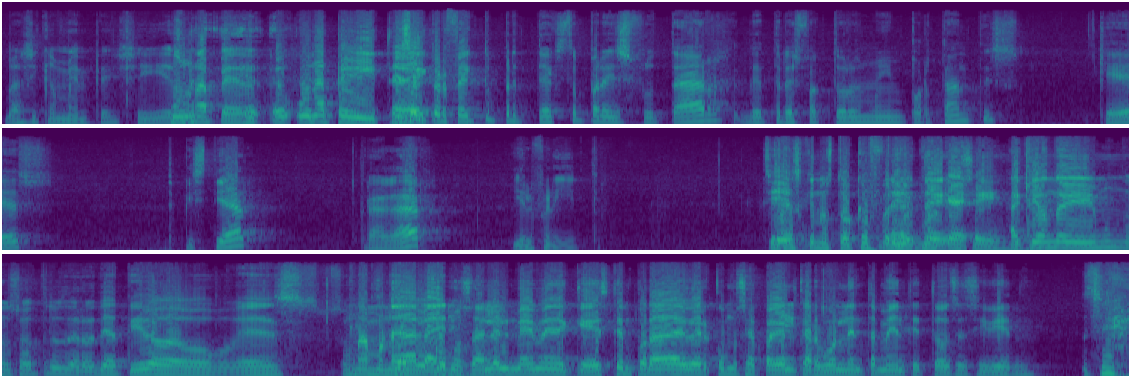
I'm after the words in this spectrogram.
básicamente, sí, es una, peda. eh, Una pedita. Es de- el perfecto pretexto para disfrutar de tres factores muy importantes, que es pistear, tragar y el frío. Si Sí. es que nos toca frío, De- de- porque sí. aquí donde vivimos nosotros de, de a tiro es una moneda al como, aire. como sale el meme de que es temporada de ver cómo se apaga el carbón lentamente y todos así viendo. Sí.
